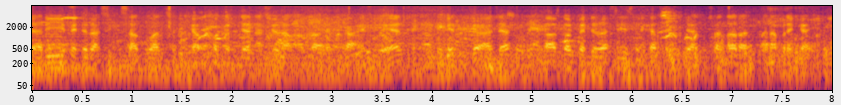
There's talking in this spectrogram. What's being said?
dari Federasi Kesatuan Serikat Pekerja Nasional atau FKSPN, kemudian juga ada uh, Konfederasi Serikat Pekerja Nusantara, di mana mereka ini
